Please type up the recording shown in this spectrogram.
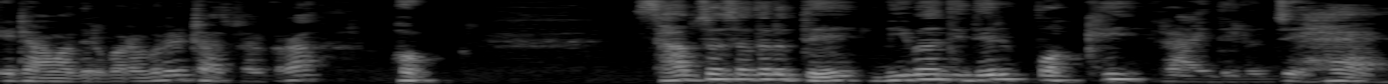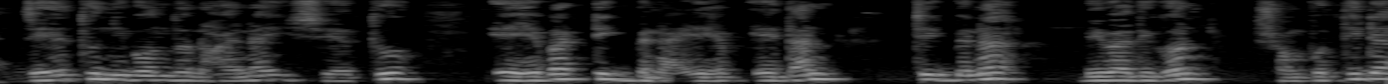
এটা আমাদের বরাবরে ট্রান্সফার করা হোক। সাবজজ আদালতে বিবাদীদের পক্ষে রায় দিল যে হ্যাঁ যেহেতু নিবন্ধন হয় নাই সেহেতু এই হেবার টিকবে না এই দান টিকবে না বিবাদীগণ সম্পত্তিটা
